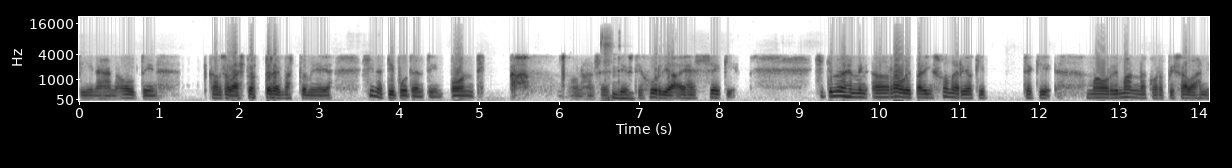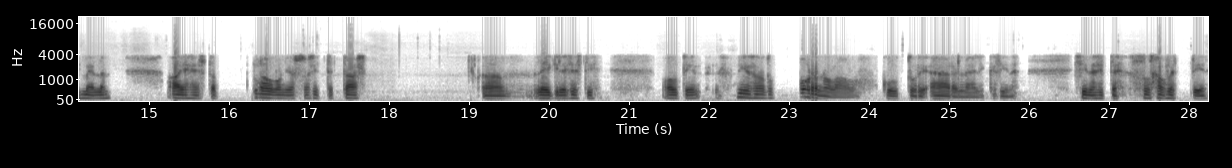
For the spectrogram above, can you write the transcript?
Siinähän oltiin kansalaistottelemattomia ja siinä tiputeltiin pontikkaa. Onhan se hmm. tietysti hurja aihe sekin. Sitten myöhemmin äh, Rauli Perings Homerjoki teki Mauri Mannakorpi nimellä aiheesta laulun, jossa sitten taas äh, leikillisesti oltiin niin sanottu pornolaulu kulttuuri äärellä, eli siinä, siinä sitten laulettiin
